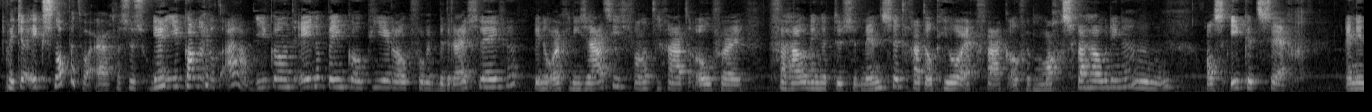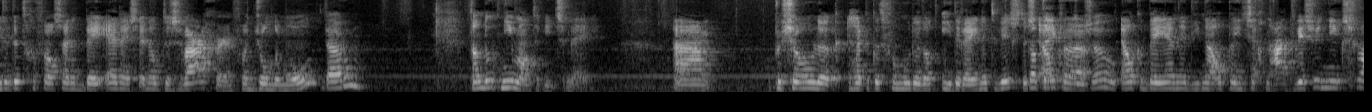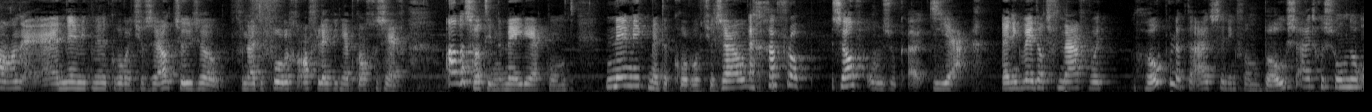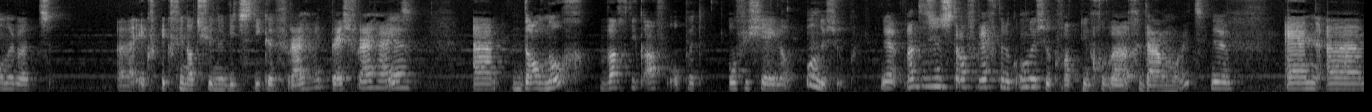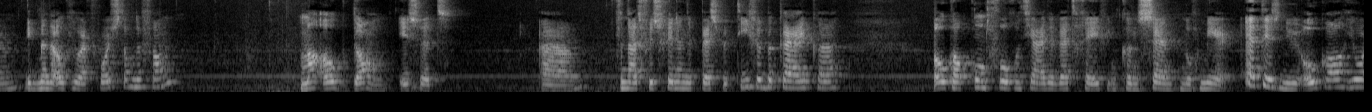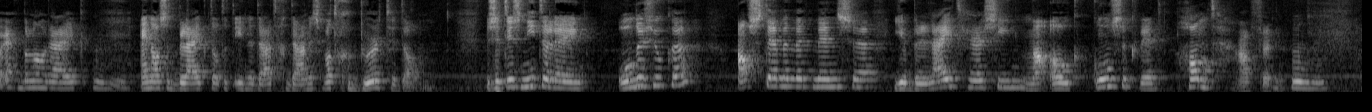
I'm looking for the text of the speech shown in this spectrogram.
Weet je, ik snap het wel ergens, dus hoe Ja, je kan pak je het- dat aan? Je kan het één op één kopiëren ook voor het bedrijfsleven. Binnen organisaties. Van het gaat over verhoudingen tussen mensen. Het gaat ook heel erg vaak over machtsverhoudingen. Mhm. Als ik het zeg, en in dit geval zijn het BN'ers en ook de zwager van John de Mol. Daarom. dan doet niemand er iets mee. Ehm, persoonlijk heb ik het vermoeden dat iedereen het wist. Dus Dat denk elke, ik dus ook. elke BN'er die nou opeens zegt, nou ik wist er niks van en neem ik met een korreltje zout. Sowieso, vanuit de vorige aflevering heb ik al gezegd, alles wat in de media komt, neem ik met een korreltje zout. En ga vooral zelf onderzoek uit. Ja, en ik weet dat vandaag wordt hopelijk de uitzending van Boos uitgezonden onder het... eh, ik, ik vind dat journalistieke vrijheid, persvrijheid. Ehm, dan nog wacht ik af op het officiële onderzoek. Ja. Want het is een strafrechtelijk onderzoek wat nu ge- gedaan wordt. Ja. En ehm, ik ben daar ook heel erg voorstander van. Maar ook dan is het ehm, vanuit verschillende perspectieven bekijken. Ook al komt volgend jaar de wetgeving consent nog meer. Het is nu ook al heel erg belangrijk. En als het blijkt dat het inderdaad gedaan is, wat gebeurt er dan? Dus het is niet alleen onderzoeken, afstemmen met mensen, je beleid herzien, maar ook consequent handhaven. Mhm.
